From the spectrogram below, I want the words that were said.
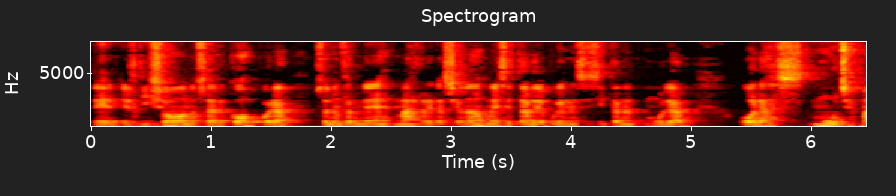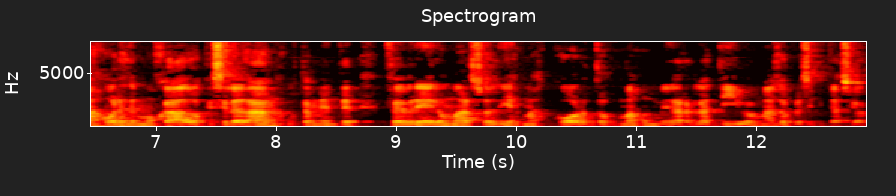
el, tizón o cercóspora son enfermedades más relacionadas a maíces tardíos porque necesitan acumular horas, muchas más horas de mojado que se le dan justamente febrero, marzo, días más cortos, más humedad relativa, mayor precipitación.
